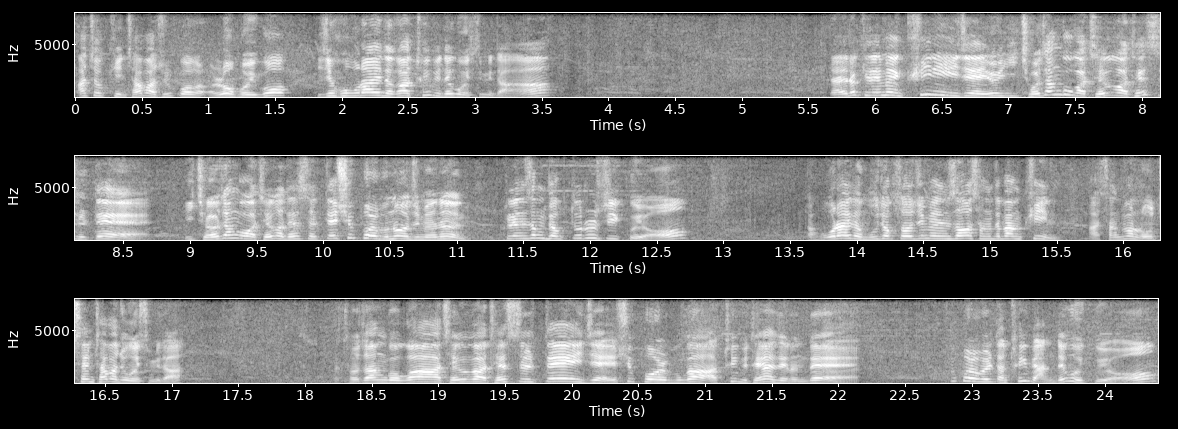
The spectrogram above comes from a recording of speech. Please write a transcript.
아처퀸 잡아줄 걸로 보이고 이제 호그라이더가 투입이 되고 있습니다. 자 이렇게 되면 퀸이 이제 요- 이 저장고가 제거가 됐을 때 이 저장고가 제거됐을 때 슈퍼얼브 넣어주면은 클랜성 벽 뚫을 수 있고요 자, 호그라이더 무적 써주면서 상대방 퀸, 아 상대방 로챔 잡아주고 있습니다. 자, 저장고가 제거가 됐을 때 이제 슈퍼얼브가 투입이 돼야 되는데 슈퍼얼브 일단 투입이 안 되고 있고요.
